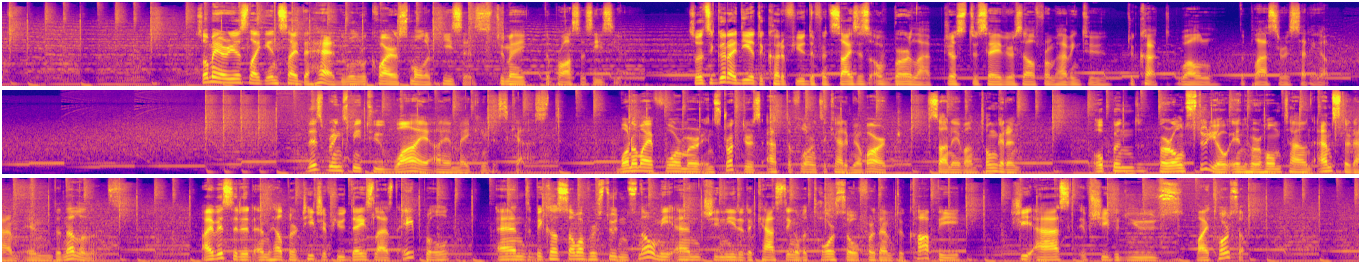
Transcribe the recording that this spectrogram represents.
Some areas like inside the head will require smaller pieces to make the process easier. So it's a good idea to cut a few different sizes of burlap just to save yourself from having to, to cut while the plaster is setting up. This brings me to why I am making this cast. One of my former instructors at the Florence Academy of Art, Sanne van Tongeren, opened her own studio in her hometown Amsterdam in the Netherlands. I visited and helped her teach a few days last April, and because some of her students know me and she needed a casting of a torso for them to copy, she asked if she could use my torso.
